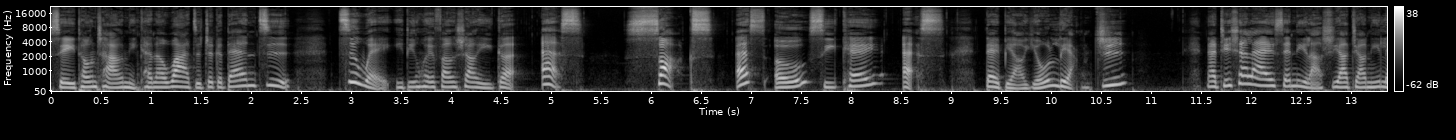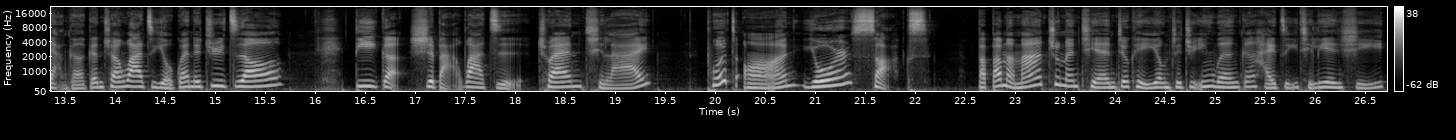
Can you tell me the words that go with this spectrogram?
所以通常你看到袜子这个单字，字尾一定会放上一个 s，socks，s-o-c-k-s，代表有两只。那接下来，Sandy 老师要教你两个跟穿袜子有关的句子哦。第一个是把袜子穿起来。Put on your socks。爸爸妈妈出门前就可以用这句英文跟孩子一起练习，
